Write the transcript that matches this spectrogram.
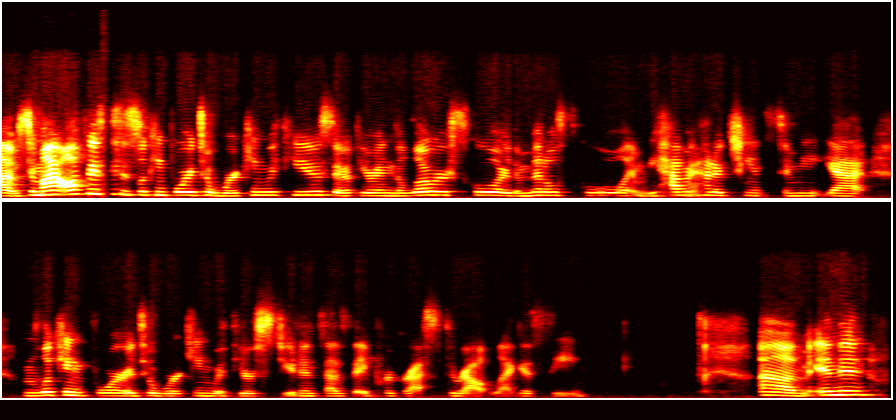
Um, so my office is looking forward to working with you. So if you're in the lower school or the middle school and we haven't had a chance to meet yet, I'm looking forward to working with your students as they progress throughout Legacy. Um, and then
